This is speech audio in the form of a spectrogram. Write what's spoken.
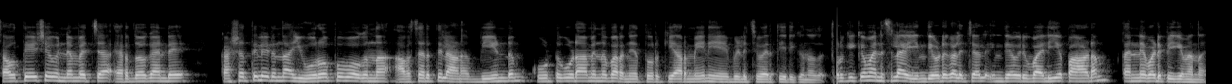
സൗത്ത് ഏഷ്യ ഉന്നം വെച്ച എർദോഗാന്റെ കഷത്തിലിരുന്ന യൂറോപ്പ് പോകുന്ന അവസരത്തിലാണ് വീണ്ടും കൂട്ടുകൂടാമെന്ന് പറഞ്ഞ് തുർക്കി അർമേനിയയെ വിളിച്ചു വരുത്തിയിരിക്കുന്നത്. തുർക്കിക്ക് മനസ്സിലായി ഇന്ത്യയോട് കളിച്ചാൽ ഇന്ത്യ ഒരു വലിയ പാഠം തന്നെ പഠിപ്പിക്കുമെന്ന്.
